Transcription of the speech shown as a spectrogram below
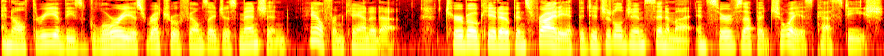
And all three of these glorious retro films I just mentioned hail from Canada. Turbo Kid opens Friday at the Digital Gym Cinema and serves up a joyous pastiche.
